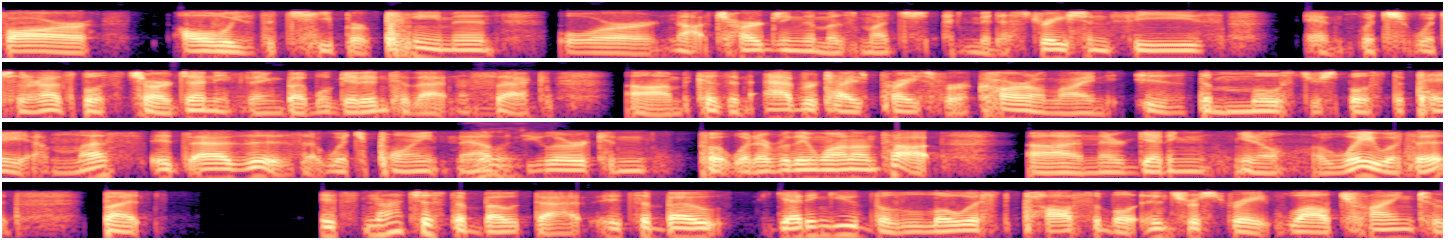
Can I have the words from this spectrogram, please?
far always the cheaper payment or not charging them as much administration fees and which which they're not supposed to charge anything, but we'll get into that in a sec. Um, because an advertised price for a car online is the most you're supposed to pay, unless it's as is. At which point now really? the dealer can put whatever they want on top, uh, and they're getting you know away with it. But it's not just about that. It's about getting you the lowest possible interest rate while trying to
